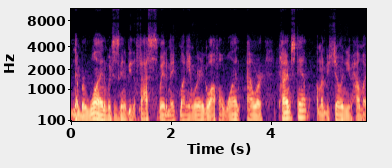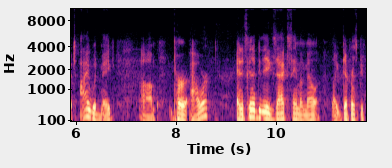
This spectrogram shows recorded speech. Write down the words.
number one, which is going to be the fastest way to make money. And we're going to go off a one hour timestamp. I'm going to be showing you how much I would make um, per hour. And it's going to be the exact same amount, like difference be-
